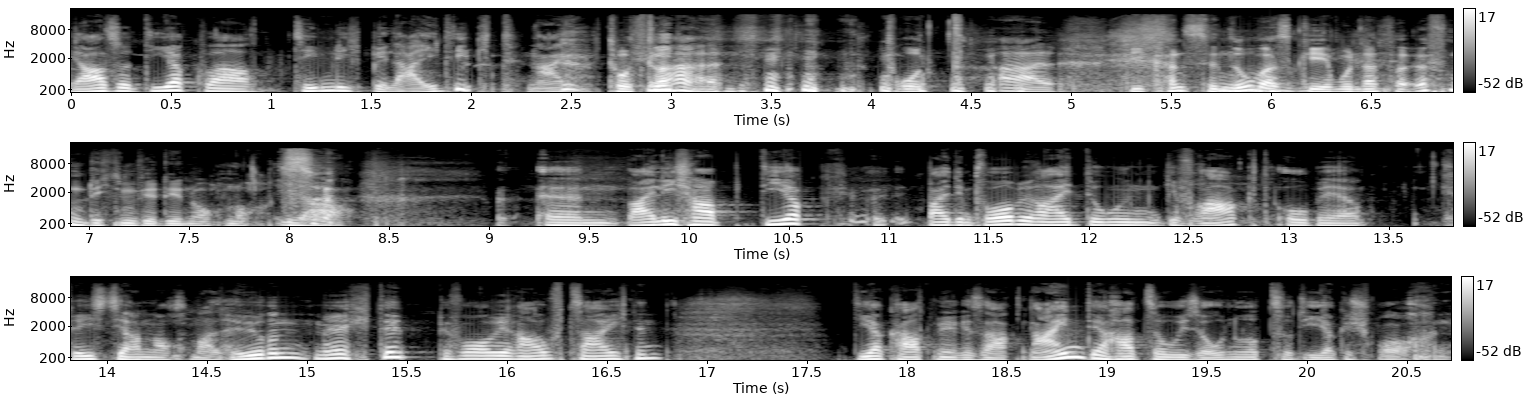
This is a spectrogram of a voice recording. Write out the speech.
Ja, also Dirk war ziemlich beleidigt. Nein. Total. Total. Wie kannst du denn sowas geben und dann veröffentlichen wir den auch noch? Ja. Ähm, weil ich habe Dirk bei den Vorbereitungen gefragt, ob er Christian nochmal hören möchte, bevor wir aufzeichnen. Dirk hat mir gesagt, nein, der hat sowieso nur zu dir gesprochen.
